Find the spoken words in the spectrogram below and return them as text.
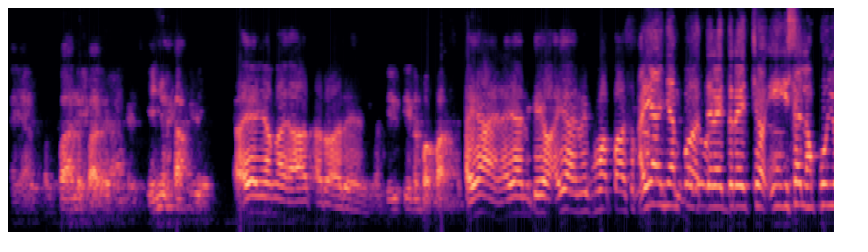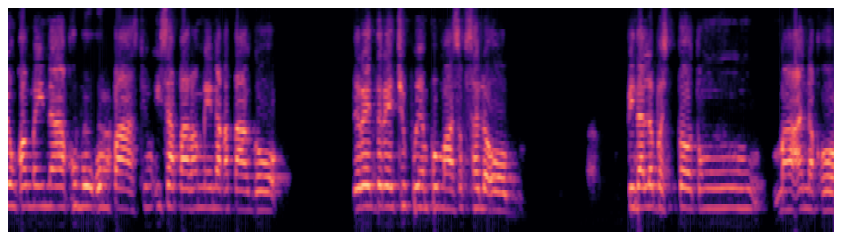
Ayan, paano pare? Yan yung cockpit. Ayan yung uh, araw-arin. Hindi na papasok. Ayan, ayan kayo. Ayan, may pumapasok. Ayan, yan po, dire-diretso. Iisa lang po yung kamay na kumukumpas. Yung isa parang may nakatago. Dire-diretso po yan pumasok sa loob. Pinalabas to, tong mga anak ko.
